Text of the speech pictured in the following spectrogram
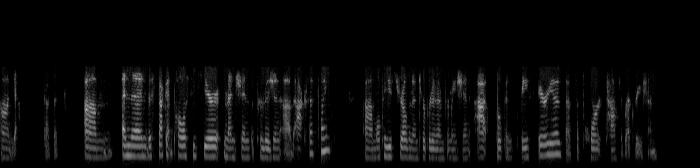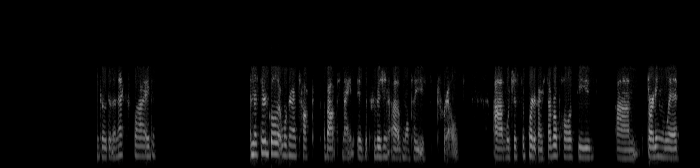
on, yeah, that's it. Um, and then the second policy here mentions the provision of access points, uh, multi-use trails and interpretive information at open space areas that support passive recreation. Go to the next slide. And the third goal that we're going to talk about tonight is the provision of multi-use trails um, which is supported by several policies, um, starting with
